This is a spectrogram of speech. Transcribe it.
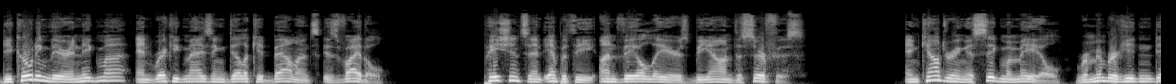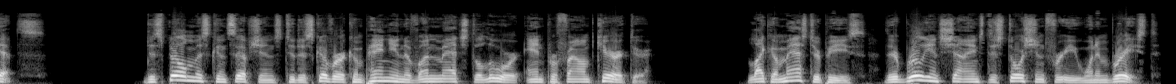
Decoding their enigma and recognizing delicate balance is vital. Patience and empathy unveil layers beyond the surface. Encountering a Sigma male, remember hidden depths. Dispel misconceptions to discover a companion of unmatched allure and profound character. Like a masterpiece, their brilliance shines distortion-free when embraced.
